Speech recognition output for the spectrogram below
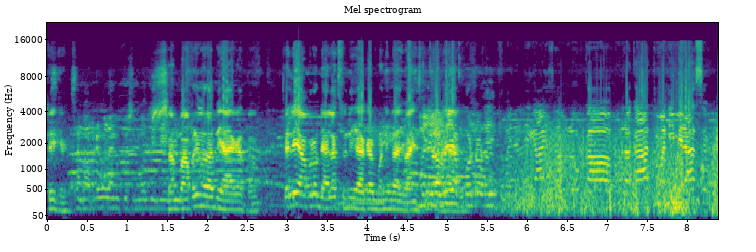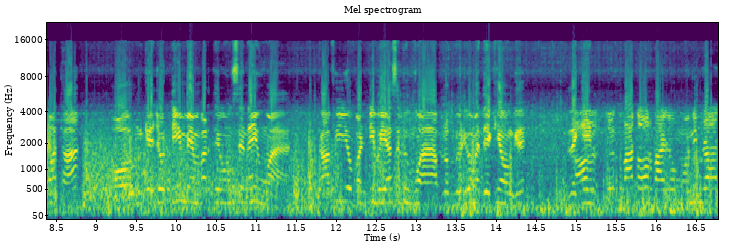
ठीक है। संपापड़ी वाला कुछ बोल दीजिए। वाला भी आएगा तो। चलिए आप लोग डायलॉग सुनिए जाकर मनी राज भाई फ़ोटो हम लोग का मुलाकात मनी मिराज से हुआ था और उनके जो टीम मेंबर थे उनसे नहीं हुआ है। काफ़ी जो बंटी भैया से भी हुआ है आप लोग वीडियो में देखे होंगे। लेकिन एक बात और भाई लोग मनीम राज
